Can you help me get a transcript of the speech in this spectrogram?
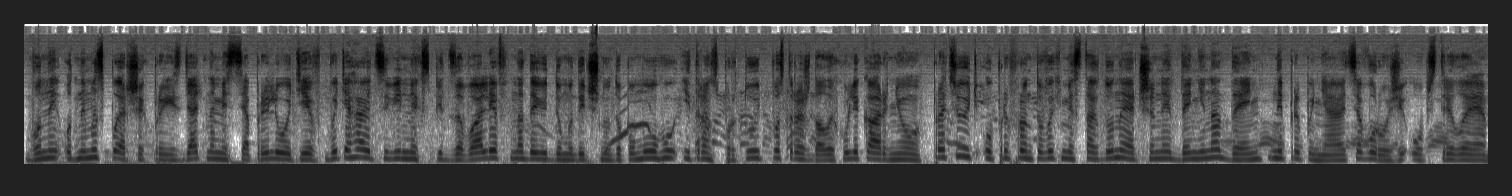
Вони одним із перших приїздять на місця прильотів, витягають цивільних з-під завалів, надають домедичну допомогу і транспортують постраждалих у лікарню. Працюють у прифронтових містах Донеччини, де ні на день не припиняються ворожі обстріли.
